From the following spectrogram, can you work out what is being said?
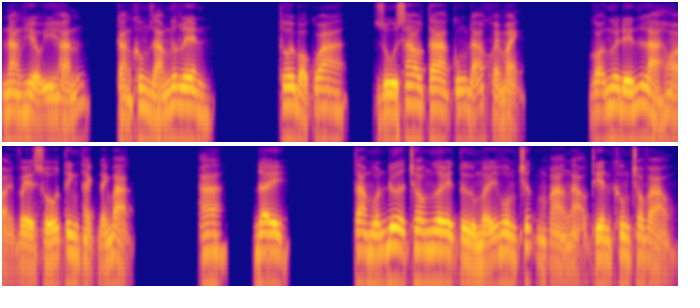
Nàng hiểu ý hắn càng không dám ngước lên. Thôi bỏ qua, dù sao ta cũng đã khỏe mạnh. Gọi ngươi đến là hỏi về số tinh thạch đánh bạc. A, đây, ta muốn đưa cho ngươi từ mấy hôm trước mà ngạo thiên không cho vào.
